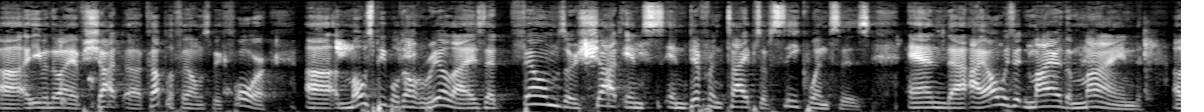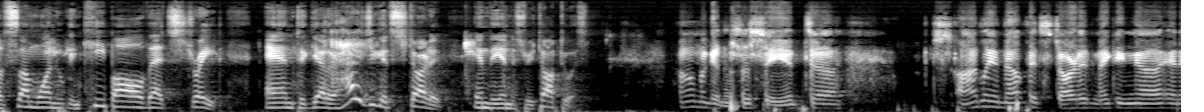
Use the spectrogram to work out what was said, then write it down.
uh, even though I have shot a couple of films before, uh, most people don't realize that films are shot in in different types of sequences, and uh, I always admire the mind of someone who can keep all that straight and together. How did you get started in the industry? Talk to us. Oh my goodness, let's see it. Uh, oddly enough, it started making uh,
